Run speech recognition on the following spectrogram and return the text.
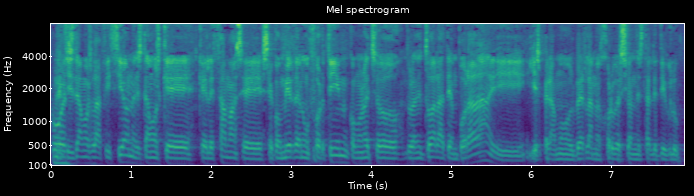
Pues... Necesitamos la afición, necesitamos que, que Lezama se, se, convierta en un fortín como lo ha hecho durante toda la temporada y, y esperamos ver la mejor versión de este Athletic Club.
